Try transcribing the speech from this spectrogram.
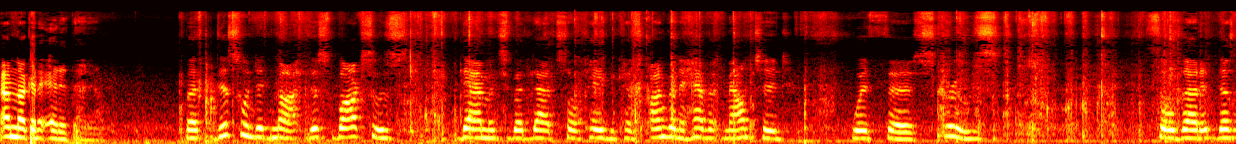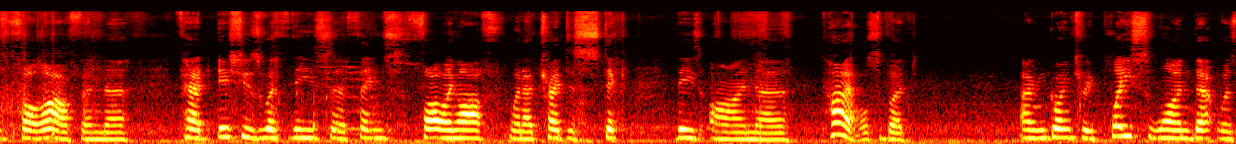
I'm not going to edit that out. But this one did not. This box was damaged, but that's okay because I'm going to have it mounted with uh, screws so that it doesn't fall off. And uh, I've had issues with these uh, things falling off when I've tried to stick these on uh, tiles, but I'm going to replace one that was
